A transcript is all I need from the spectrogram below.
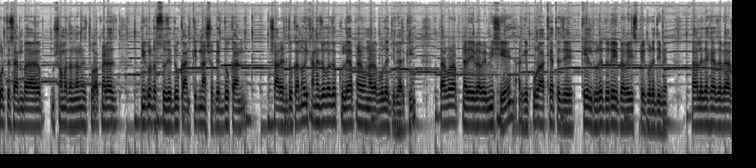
করতে চান বা সমাধান জানেন তো আপনারা নিকটস্থ যে দোকান, কীটনাশকের দোকান, সারের দোকান, ওইখানে যোগাযোগ করলে আপনারা ওনারা বলে দিবে আর কি। তারপর আপনারা এইভাবে মিশিয়ে আর কি পুরা খেতে যে কেল ধরে ধরে এইভাবে স্প্রে করে দিবেন তাহলে দেখা যাবে আর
